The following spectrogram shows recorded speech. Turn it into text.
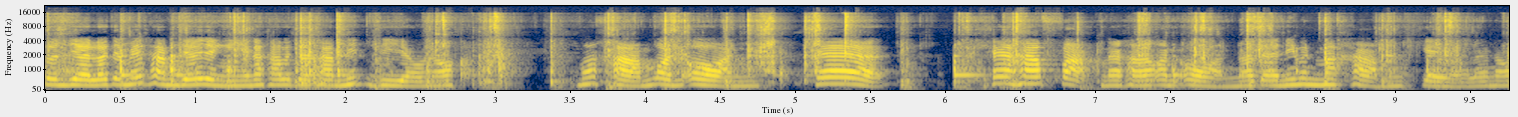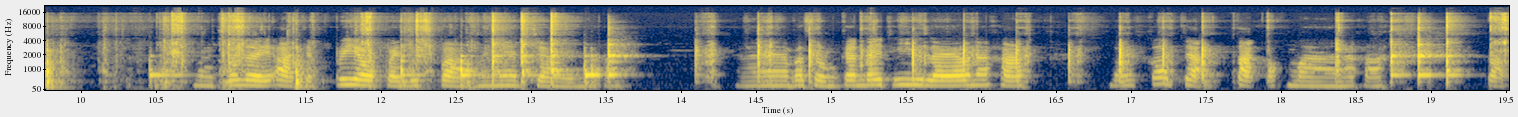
ส่วนใหญ่เราจะไม่ทำเยอะอย่างนี้นะคะ เราจะทำนิดเดียวเนาะมะขามอ่อนๆแค่แค่ห้าฝักนะคะอ่อนๆเนาะแต่อันนี้มันมะขามมันแก่แล้วเนาะมันก็เลยอาจจะเปรี้ยวไปหรือเปล่าไม่แน่ใจนะคะอ่าผสมกันได้ที่แล้วนะคะ แล้วก็จะตักออกมานะคะ ตัก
